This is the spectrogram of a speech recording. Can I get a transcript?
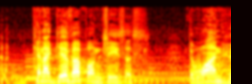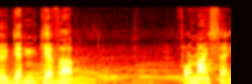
Can I give up on Jesus, the one who didn't give up for my sake?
